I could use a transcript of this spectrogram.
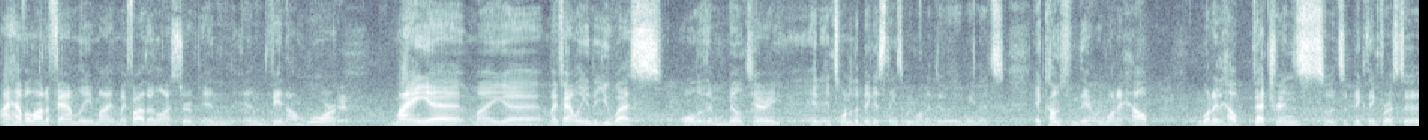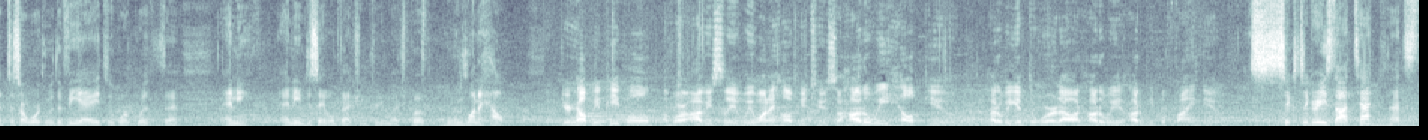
I have a lot of family. My, my father-in-law served in, in the Vietnam War. Okay. My uh, my uh, my family in the U.S. All of them military, and it's one of the biggest things that we want to do. I mean, it's it comes from there. We want to help. We want to help veterans, so it's a big thing for us to, to start working with the VA, to work with uh, any any disabled veteran, pretty much. But we want to help. You're helping people, or obviously we want to help you too. So how do we help you? How do we get the word out? How do we? How do people find you? Six degrees.tech. That's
